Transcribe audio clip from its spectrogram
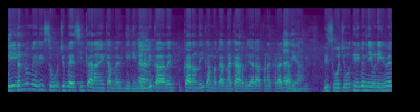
ਲਈ ਉਧਰ ਨੂੰ ਮੇਰੀ ਸੋਚ ਵੈਸੀ ਕਾਰਾਂ ਐ ਕੰਮ ਦੀਦੀ ਮੇਰੀ ਵੀ ਕਾਰ ਕਾਰਾਂ ਦਾ ਹੀ ਕੰਮ ਕਰਨਾ ਕਾਰ ਬਾਜ਼ਾਰ ਆਪਣਾ ਖੜਾ ਕਰਨਾ। ਵੀ ਸੋਚ ਉਹ ਨਹੀਂ ਪਰ ਨਿਉ ਨਹੀਂ ਮੈਂ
